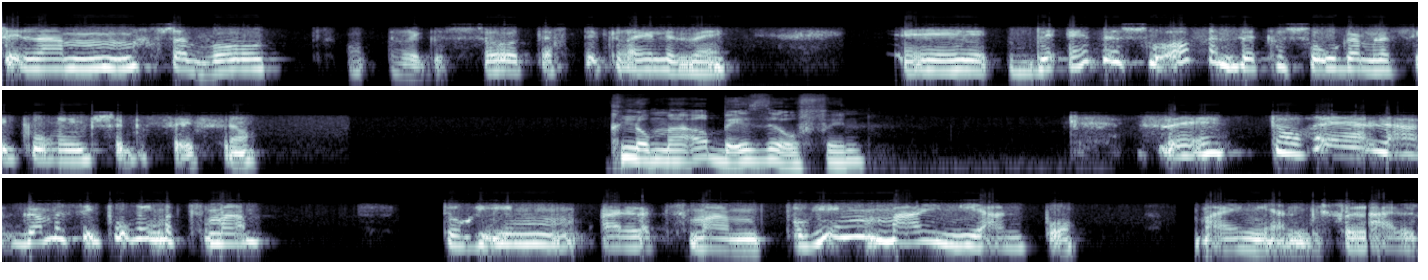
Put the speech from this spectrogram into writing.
של המחשבות, רגשות, איך תקראי לזה. אה, באיזשהו אופן זה קשור גם לסיפורים שבספר. כלומר, באיזה אופן? זה תוהה על גם הסיפורים עצמם. תוהים על עצמם, תוהים מה העניין פה, מה העניין בכלל.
